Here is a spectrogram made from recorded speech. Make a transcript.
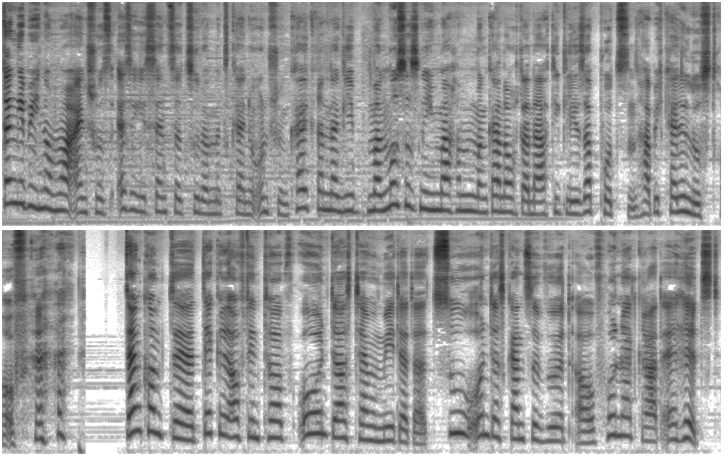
Dann gebe ich nochmal einen Schuss Essigessenz dazu, damit es keine unschönen Kalkränder gibt. Man muss es nicht machen, man kann auch danach die Gläser putzen. Habe ich keine Lust drauf. Dann kommt der Deckel auf den Topf und das Thermometer dazu und das Ganze wird auf 100 Grad erhitzt.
